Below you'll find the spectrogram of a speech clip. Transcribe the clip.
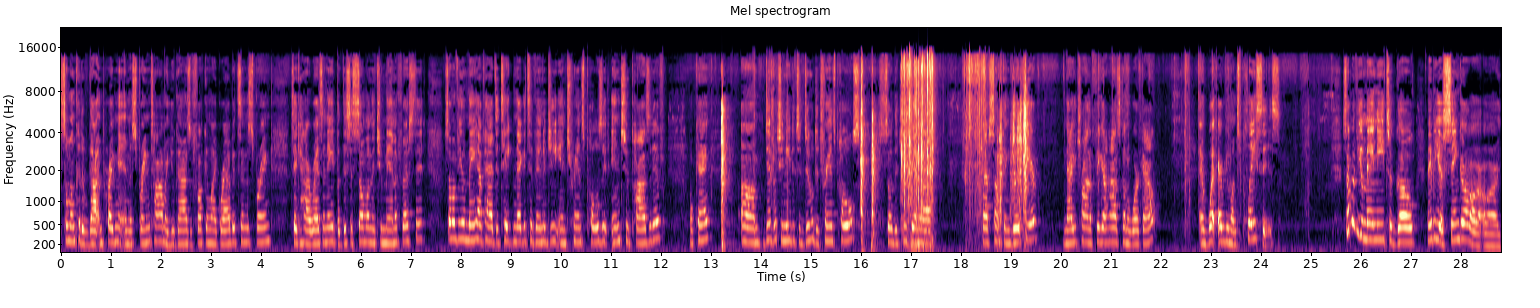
someone could have gotten pregnant in the springtime or you guys are fucking like rabbits in the spring take how it resonate, but this is someone that you manifested. Some of you may have had to take negative energy and transpose it into positive, okay? Um, did what you needed to do to transpose so that you can uh, have something good here. Now you're trying to figure out how it's going to work out and what everyone's place is. Some of you may need to go, maybe you're a singer or, or,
